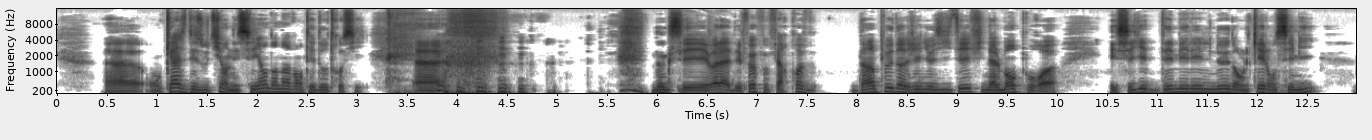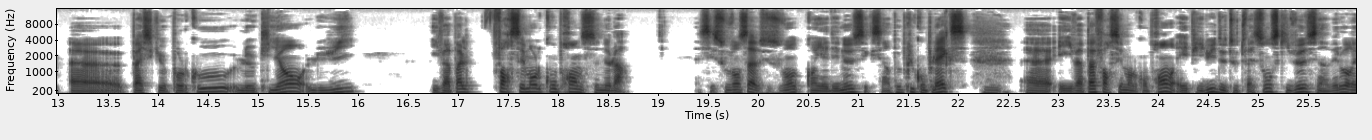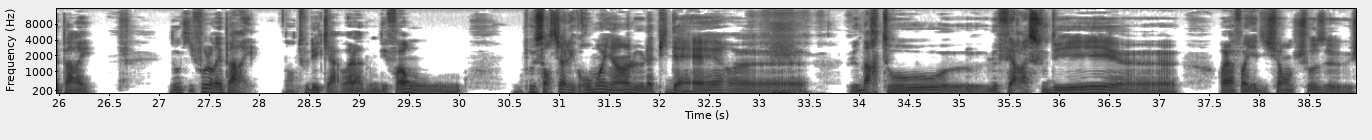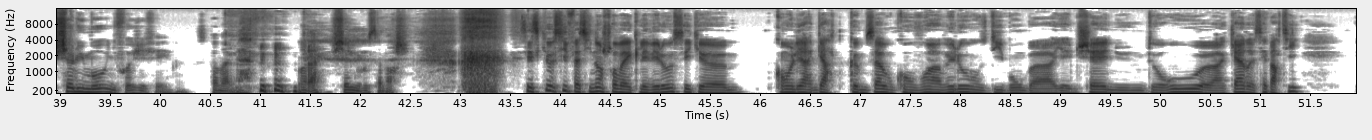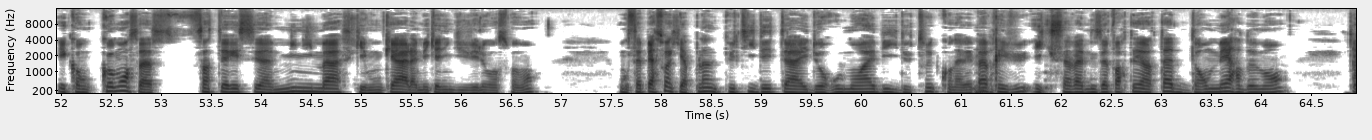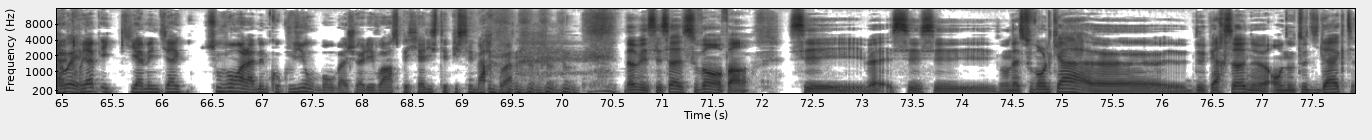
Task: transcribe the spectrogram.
Euh, on casse des outils en essayant d'en inventer d'autres aussi. Euh... Donc c'est voilà, des fois il faut faire preuve d'un peu d'ingéniosité finalement pour euh, essayer de démêler le nœud dans lequel on s'est mis, euh, parce que pour le coup le client lui il va pas forcément le comprendre ce nœud-là. C'est souvent ça, parce que souvent quand il y a des nœuds c'est que c'est un peu plus complexe mm. et il va pas forcément le comprendre. Et puis lui de toute façon ce qu'il veut c'est un vélo réparé, donc il faut le réparer dans tous les cas. Voilà, donc des fois on on peut sortir les gros moyens, le lapidaire, euh, le marteau, euh, le fer à souder, euh, voilà, enfin il y a différentes choses. chalumeau une fois j'ai fait, c'est pas mal. voilà, chalumeau ça marche. c'est ce qui est aussi fascinant je trouve avec les vélos, c'est que quand on les regarde comme ça ou quand on voit un vélo, on se dit bon bah il y a une chaîne, une deux roues, un cadre et c'est parti. Et quand on commence à s'intéresser à minima, ce qui est mon cas, à la mécanique du vélo en ce moment, on s'aperçoit qu'il y a plein de petits détails, de roulements à billes, de trucs qu'on n'avait pas mm. prévus et que ça va nous apporter un tas d'emmerdements qui est ah incroyable et qui amène direct souvent à la même conclusion. Bon bah je vais aller voir un spécialiste et puis c'est marre quoi. non mais c'est ça souvent enfin c'est bah, c'est c'est on a souvent le cas euh, de personnes en autodidacte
